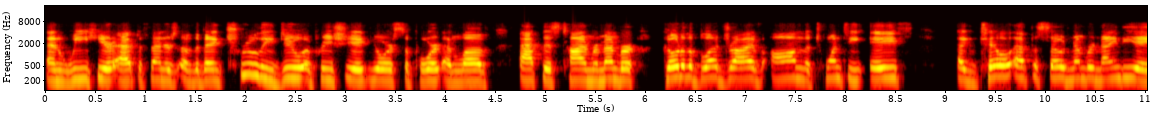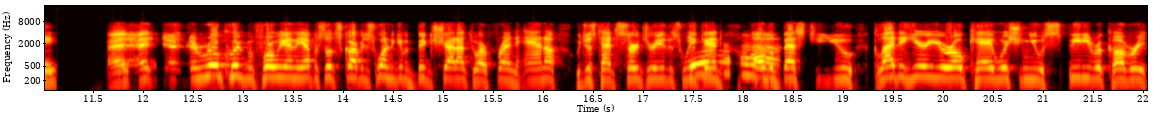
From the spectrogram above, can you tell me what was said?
And we here at Defenders of the Bank truly do appreciate your support and love at this time. Remember, go to the blood drive on the 28th until episode number 98. And, and, and, real quick before we end the episode, Scarf, I just wanted to give a big shout out to our friend Hannah, who just had surgery this weekend. Yeah. All the best to you. Glad to hear you're okay. Wishing you a speedy recovery.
